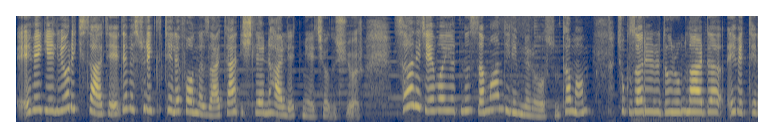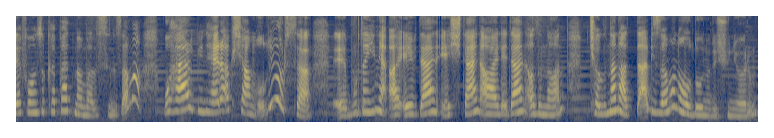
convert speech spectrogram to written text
Eve geliyor iki saat evde ve sürekli telefonla zaten işlerini halletmeye çalışıyor. Sadece ev ayırdığınız zaman dilimleri olsun tamam. Çok zararlı durumlarda evet telefonunuzu kapatmamalısınız ama bu her gün her akşam oluyorsa e, burada yine evden, eşten, aileden alınan, çalınan hatta bir zaman olduğunu düşünüyorum.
